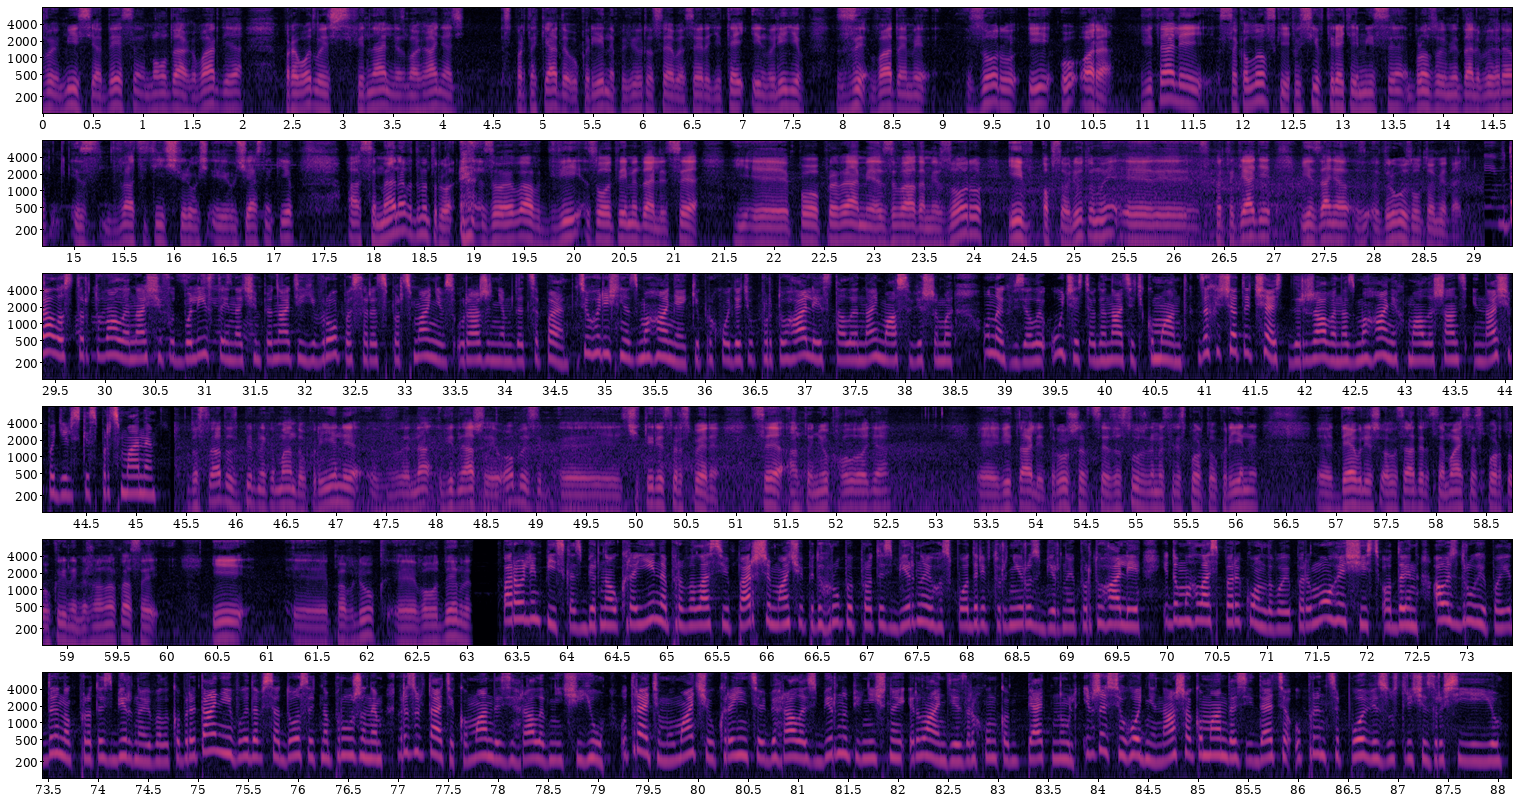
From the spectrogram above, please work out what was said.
В місті Одеси молода гвардія проводились фінальні змагання спартакіади України повіру себе серед дітей інвалідів з вадами зору і УОРа. Віталій Соколовський посів третє місце, бронзову медаль виграв із 24 учасників. А Семенов Дмитро завоював дві золоті медалі. Це е, по програмі з вадами зору і в абсолютному е, спартакіаді він зайняв другу золоту медаль. Вдало стартували наші футболісти і на чемпіонаті Європи серед спортсменів з ураженням ДЦП. Цьогорічні змагання, які проходять у Португалії, стали наймасовішими. У них взяли участь 11 команд. Захищати честь держави на змаганнях мали шанс і наші подільські спортсмени. До складу збірної команди України від нашої області е, чотири спортсмени. Це Антонюк Володя, е, Віталій Трушев, це заслужений майстер спорту України, е, Девліш Олександр, це майстер спорту України міжнародного класу, і Павлюк Володимир. Параолімпійська збірна України провела свій перший матч у підгрупи проти збірної господарів турніру збірної Португалії і домоглась переконливої перемоги 6-1. А ось другий поєдинок проти збірної Великобританії видався досить напруженим. В результаті команди зіграли в нічию. У третьому матчі українці обіграли збірну Північної Ірландії з рахунком 5-0. І вже сьогодні наша команда зійдеться у принциповій зустрічі з Росією.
